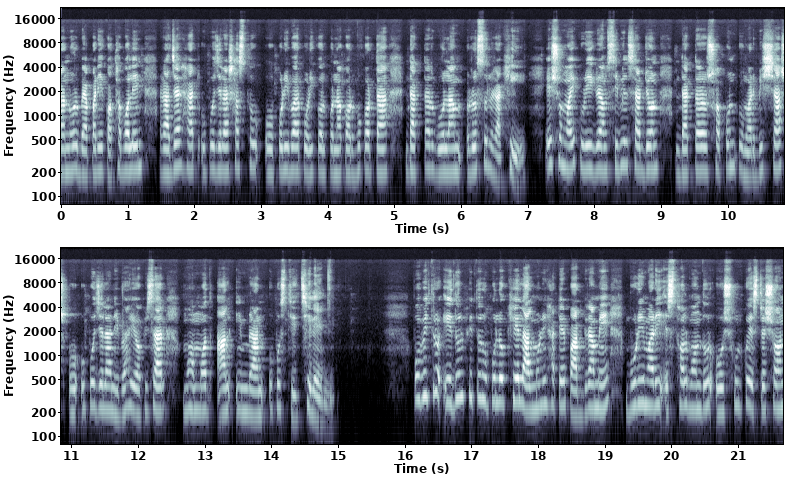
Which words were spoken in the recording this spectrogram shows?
বাড়ানোর ব্যাপারে কথা বলেন রাজারহাট উপজেলা স্বাস্থ্য ও পরিবার পরিকল্পনা কর্মকর্তা ডাক্তার গোলাম রসুল রাখি। এ সময় Kurigram civil surgeon doctor Swapan Kumar Biswas ও উপজেলা নির্বাহী অফিসার মোহাম্মদ আল ইমরান উপস্থিত ছিলেন। পবিত্র ঈদ উল ফিতর উপলক্ষে লালমনিরহাটের পাটগ্রামে বুড়িমারি স্থলবন্দর ও শুল্ক স্টেশন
